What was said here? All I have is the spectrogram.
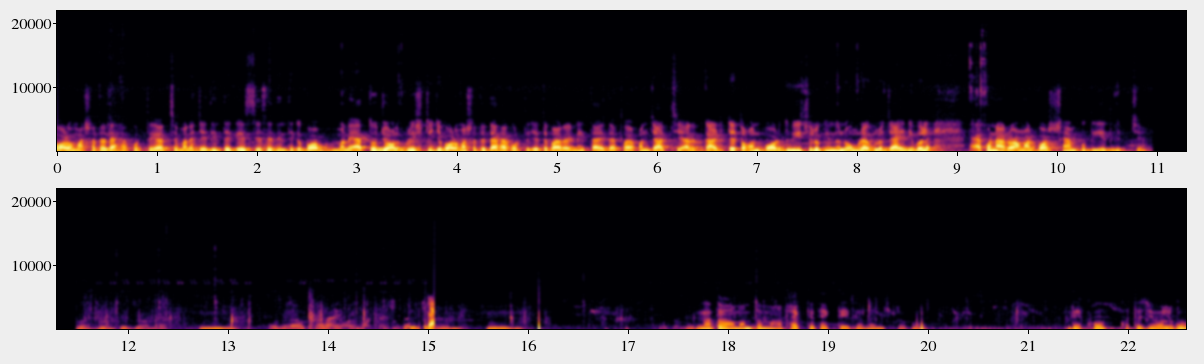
বড় মার সাথে দেখা করতে যাচ্ছে। মানে যেদিন থেকে এসছে, সেদিন থেকে মানে এত জল বৃষ্টি যে বড় মার সাথে দেখা করতে যেতে পারেনি। তাই দেখো, এখন যাচ্ছি। আর গাড়িটা তখন বর ধুয়েছিল কিন্তু নোংরাগুলো যায়নি বলে এখন আরও আমার বর শ্যাম্পু দিয়ে ধুচ্ছে। না তো আমার তো মা থাকতে থাকতেই গো দেখো, কত জল গো।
